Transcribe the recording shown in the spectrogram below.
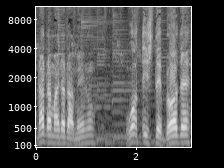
nada mais nada menos. What is the brother?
